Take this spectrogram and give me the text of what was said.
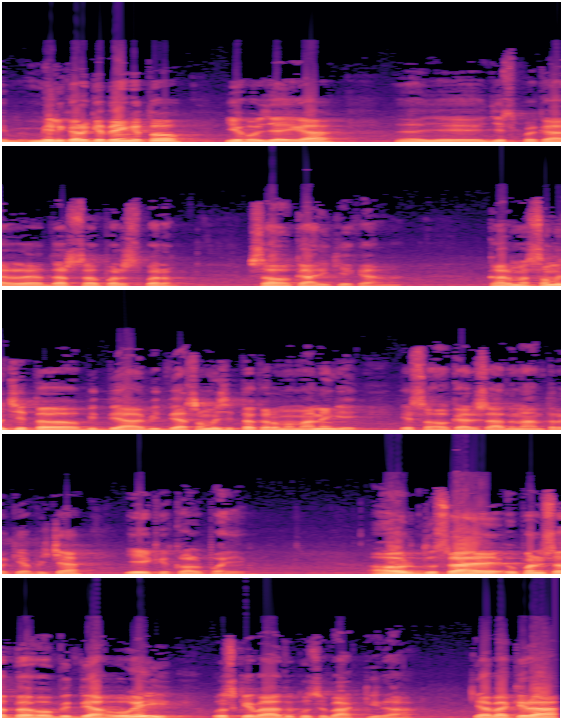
मिल करके देंगे तो ये हो जाएगा, ये जिस प्रकार दर्श परस्पर सहकारी के कारण। कर्म समुचित, विद्या विद्या समुचित कर्म मानेंगे, ये सहकारी साधनांतर की अपेक्षा एक कल्प है। और दूसरा है, उपनिषद हो, विद्या हो गई, उसके बाद कुछ बाकी रहा। क्या बाकी रहा?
